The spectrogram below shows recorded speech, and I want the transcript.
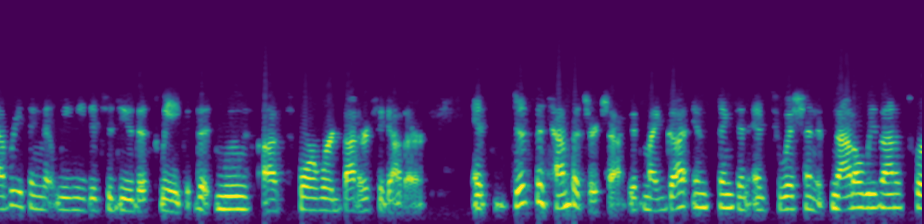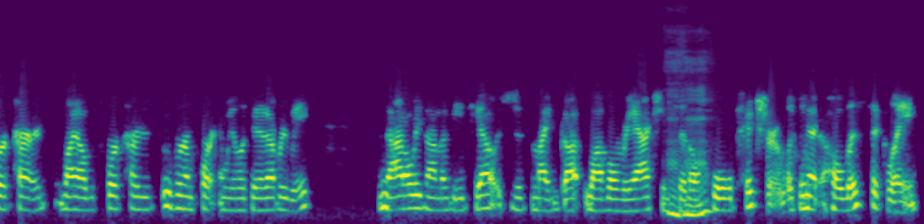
everything that we needed to do this week that moves us forward better together? It's just a temperature check. It's my gut instinct and intuition. It's not always on a scorecard, while the scorecard is uber important. We look at it every week not always on the VTO. It's just my gut level reaction to the mm-hmm. whole picture, looking at it holistically.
